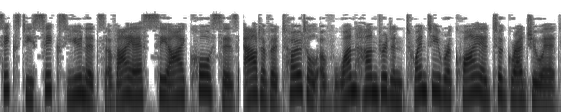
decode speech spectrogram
66 units of ISCI courses out of a total of 120 required to graduate.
